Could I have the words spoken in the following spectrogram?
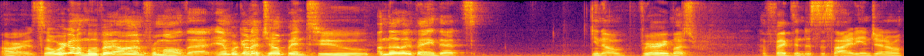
All right, so we're gonna move it on from all that, and we're gonna jump into another thing that's, you know, very much affecting the society in general.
